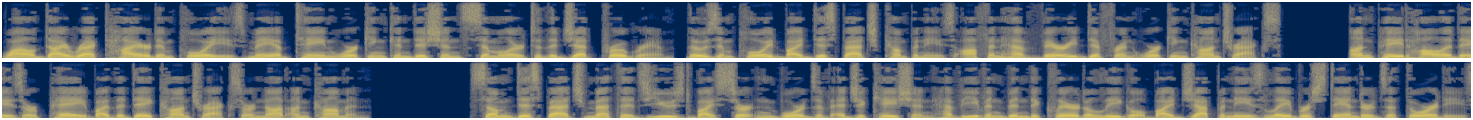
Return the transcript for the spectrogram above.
While direct hired employees may obtain working conditions similar to the JET program, those employed by dispatch companies often have very different working contracts, Unpaid holidays or pay-by-the-day contracts are not uncommon. Some dispatch methods used by certain boards of education have even been declared illegal by Japanese labor standards authorities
